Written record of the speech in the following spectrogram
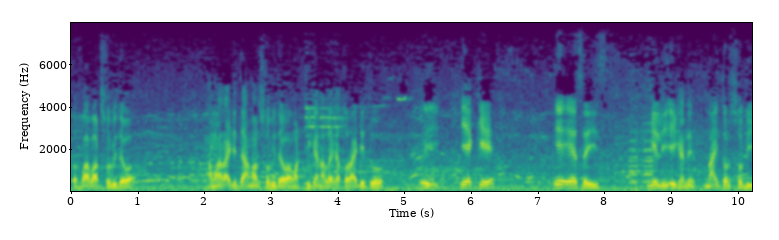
তোর বাবার ছবি দেওয়া। আমার আইডিতে আমার ছবি দেওয়া, আমার ঠিকানা লেখা। তোর আইডি তো এই এ কে এ এস এইচ গেলি এইখানে নাই তোর ছবি,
